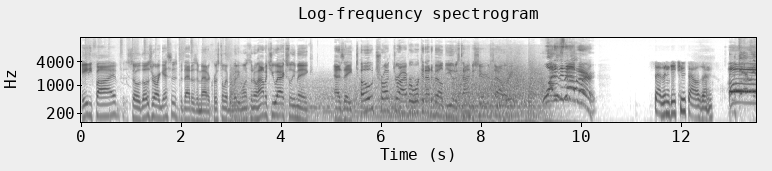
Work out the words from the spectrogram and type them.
85. So those are our guesses, but that doesn't matter. Crystal, everybody wants to know how much you actually make as a tow truck driver working out of Bellevue. It is time to share your salary. What is the number? Seventy-two thousand. Oh,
